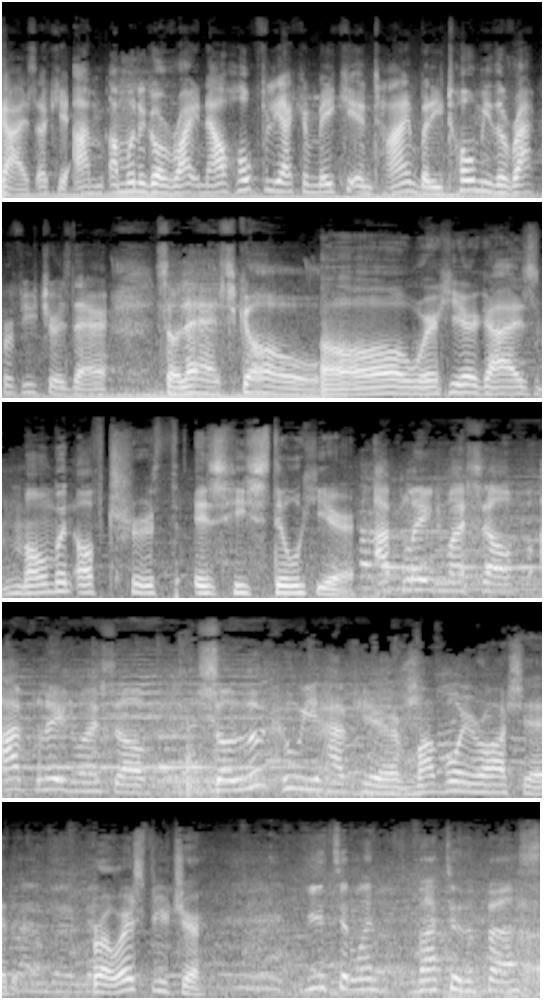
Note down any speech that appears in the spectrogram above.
Guys, okay, I'm, I'm gonna go right now. Hopefully I can make it in time, but he told me the rapper Future is there. So let's go. Oh, we're here, guys. Moment of truth. Is he still here? I played myself. I played myself. So look who we have here. My boy Rashid. Bro, where's Future? Future went back to the past.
